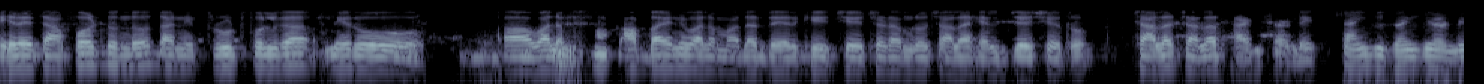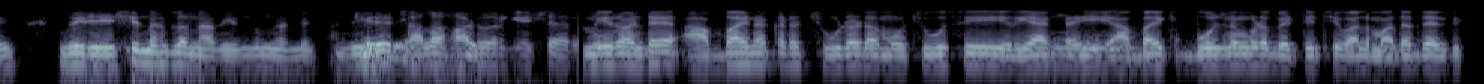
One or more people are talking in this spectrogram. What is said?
ఏదైతే అఫర్ట్ ఉందో దాన్ని ఫ్రూట్ఫుల్గా మీరు ఆ, వాళ్ళ అబ్బాయిని వాళ్ళ మదర్ దగ్గరికి చేర్చడంలో చాలా హెల్ప్ చేసారు చాలా చాలా థ్యాంక్స్ అండి. థ్యాంక్ యూ థ్యాంక్ యూ అండి. మీరు చేసిన దాంట్లో నాది ఏముందండి? మీరే చాలా హార్డ్ వర్క్ చేశారు. మీరు అంటే ఆ అబ్బాయిని అక్కడ చూడడము చూసి రియాక్ట్ అయ్యి ఆ అబ్బాయికి భోజనం కూడా పెట్టించి వాళ్ళ మదర్ దగ్గరికి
